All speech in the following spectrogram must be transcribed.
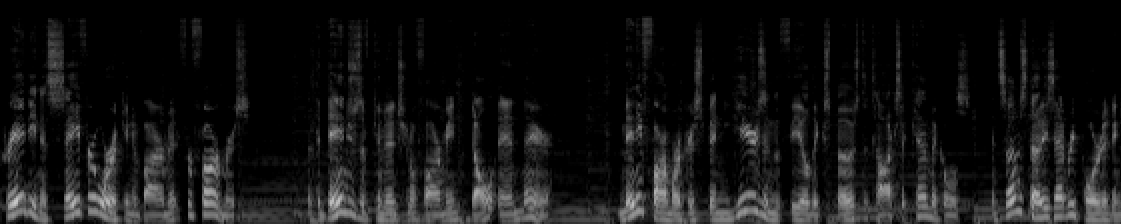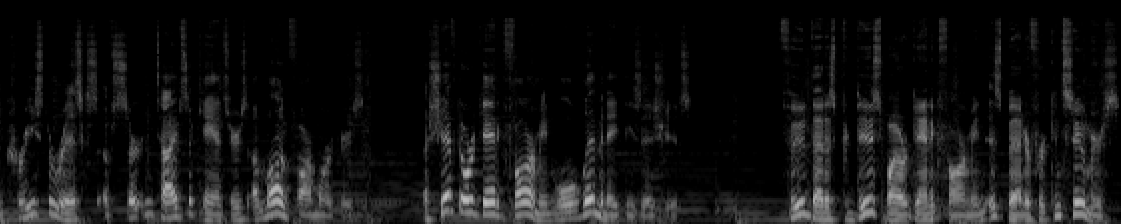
creating a safer working environment for farmers. But the dangers of conventional farming don't end there. Many farm workers spend years in the field exposed to toxic chemicals, and some studies have reported increased risks of certain types of cancers among farm workers. A shift to organic farming will eliminate these issues. Food that is produced by organic farming is better for consumers.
